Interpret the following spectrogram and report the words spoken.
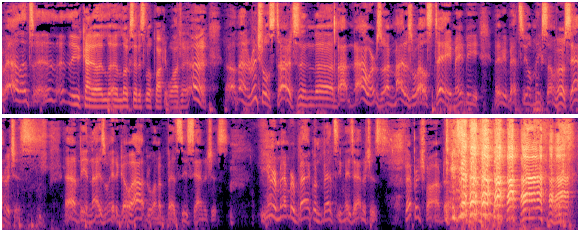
well, that's uh, he kind of uh, looks at his little pocket watch. Uh, well, that ritual starts in uh, about an hour, so I might as well stay. Maybe, maybe Betsy will make some of her sandwiches. That'd be a nice way to go out with one of Betsy's sandwiches. You remember back when Betsy made sandwiches? Pepperidge Farm.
